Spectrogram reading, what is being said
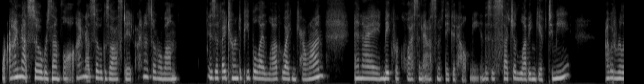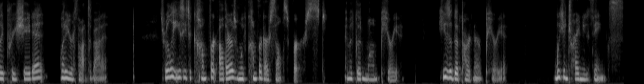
where I'm not so resentful, I'm not so exhausted, I'm not so overwhelmed is if I turn to people I love who I can count on and I make requests and ask them if they could help me. And this is such a loving gift to me. I would really appreciate it. What are your thoughts about it? It's really easy to comfort others when we've comforted ourselves first. I'm a good mom, period. He's a good partner, period. We can try new things.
